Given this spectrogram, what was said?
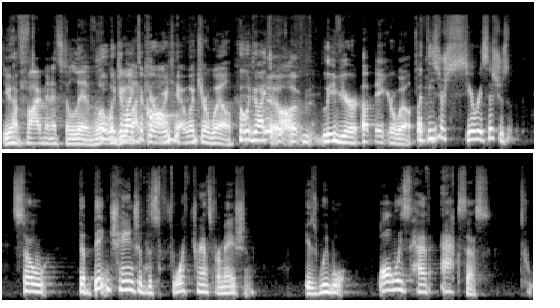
You have five minutes to live. What would you like to call? Your, yeah, what's your will? Who would you like to call? Uh, Leave your update your will. But these are serious issues. So the big change of this fourth transformation is we will always have access to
